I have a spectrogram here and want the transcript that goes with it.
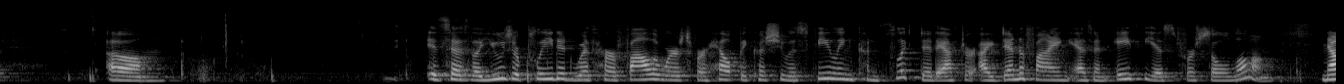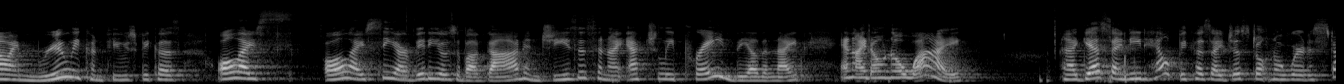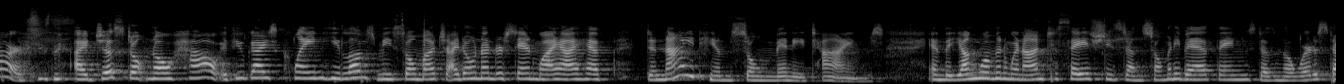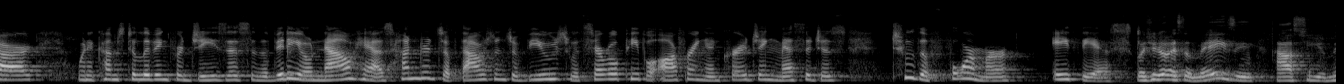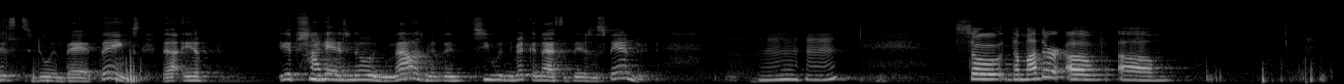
um, it says the user pleaded with her followers for help because she was feeling conflicted after identifying as an atheist for so long. Now I'm really confused because all I all I see are videos about God and Jesus and I actually prayed the other night and I don't know why. I guess I need help because I just don't know where to start. I just don't know how. If you guys claim he loves me so much, I don't understand why I have denied him so many times. And the young woman went on to say she's done so many bad things, doesn't know where to start when it comes to living for Jesus. And the video now has hundreds of thousands of views, with several people offering encouraging messages to the former atheist. But you know, it's amazing how she admits to doing bad things. Now, if if she has no acknowledgement, then she wouldn't recognize that there's a standard. Mm-hmm. So the mother of um,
